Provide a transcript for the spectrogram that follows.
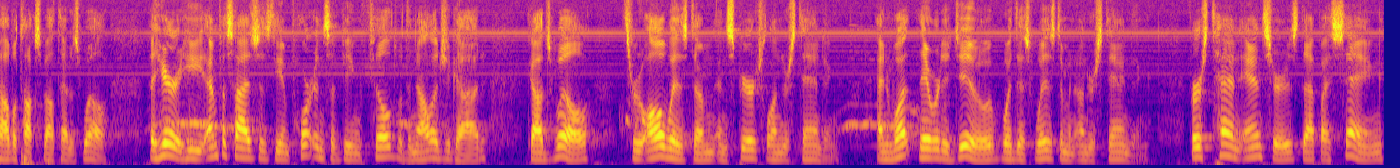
Bible talks about that as well. But here he emphasizes the importance of being filled with the knowledge of God, God's will, through all wisdom and spiritual understanding, and what they were to do with this wisdom and understanding. Verse 10 answers that by saying,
